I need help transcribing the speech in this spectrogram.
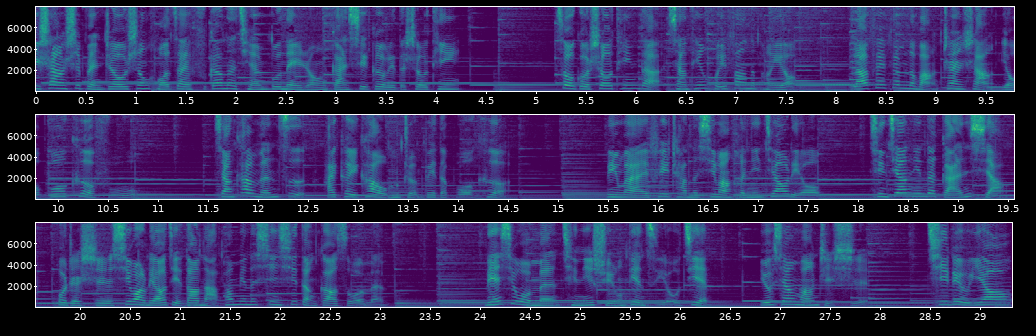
以上是本周生活在福冈的全部内容，感谢各位的收听。错过收听的，想听回放的朋友，拉菲菲们的网站上有播客服务。想看文字，还可以看我们准备的博客。另外，非常的希望和您交流，请将您的感想或者是希望了解到哪方面的信息等告诉我们。联系我们，请您使用电子邮件，邮箱网址是。七六幺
